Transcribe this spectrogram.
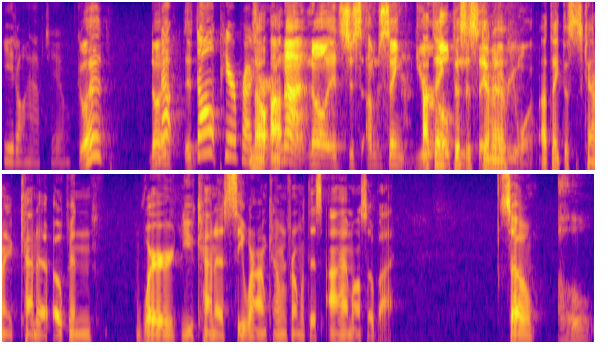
You don't have to. Go ahead. No, No, it- it's- don't peer pressure. No, I- I'm not. No, it's just. I'm just saying. You're I think open this to is say gonna. whatever you want. I think this is kind of kind of open, where you kind of see where I'm coming from with this. I am also bi. So Oh,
